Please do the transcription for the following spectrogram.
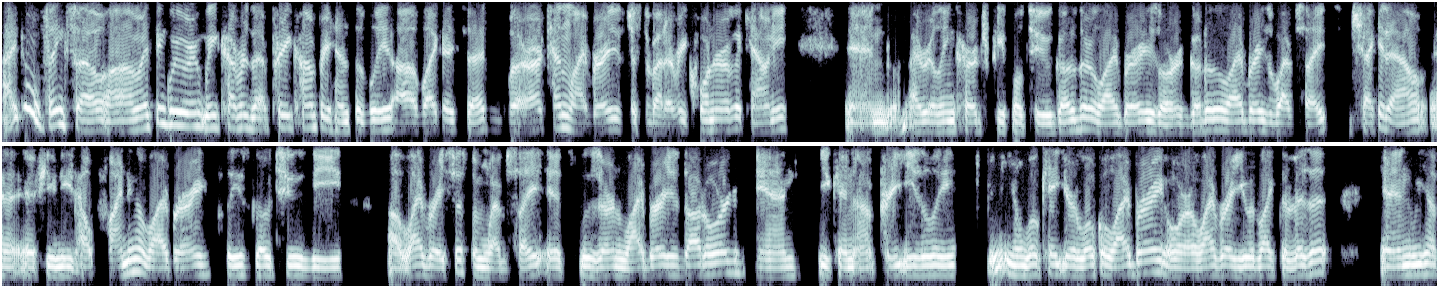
I don't think so. Um, I think we were we covered that pretty comprehensively. Uh, like I said, there are ten libraries, just about every corner of the county, and I really encourage people to go to their libraries or go to the library's website, check it out. Uh, if you need help finding a library, please go to the uh, library system website. It's luzernelibraries.org, and you can uh, pretty easily you know locate your local library or a library you would like to visit. And we have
